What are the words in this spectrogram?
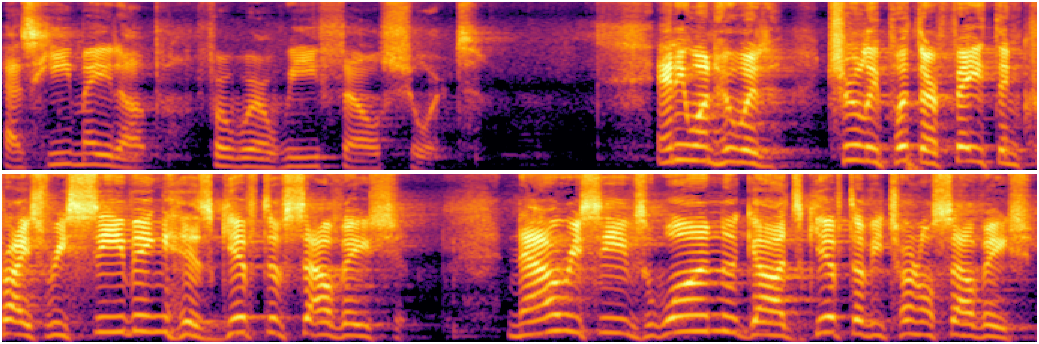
as He made up for where we fell short. Anyone who would truly put their faith in Christ, receiving his gift of salvation, now receives one, God's gift of eternal salvation.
